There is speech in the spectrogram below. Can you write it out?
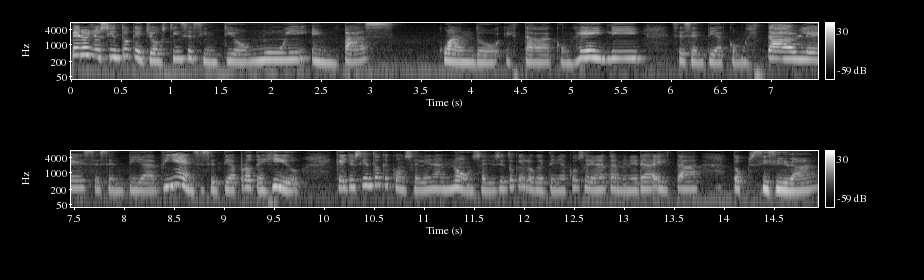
Pero yo siento que Justin se sintió muy en paz cuando estaba con Hailey, se sentía como estable, se sentía bien, se sentía protegido. Que yo siento que con Selena no, o sea, yo siento que lo que tenía con Selena también era esta toxicidad,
